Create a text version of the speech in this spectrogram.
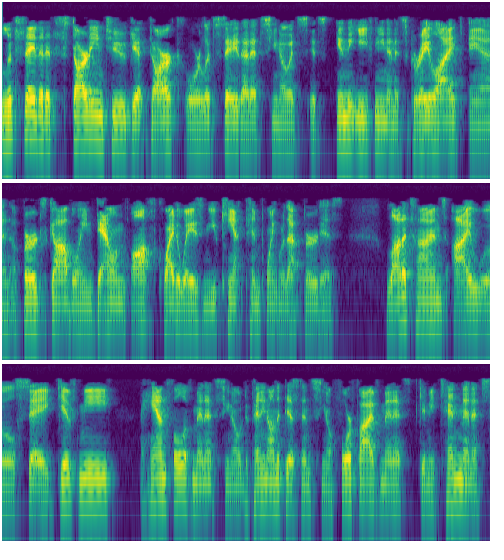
let's say that it's starting to get dark or let's say that it's you know it's it's in the evening and it's gray light and a bird's gobbling down off quite a ways and you can't pinpoint where that bird is. A lot of times i will say give me a handful of minutes you know depending on the distance you know 4 or 5 minutes give me 10 minutes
